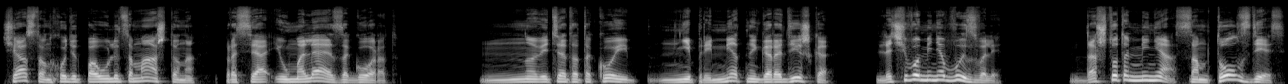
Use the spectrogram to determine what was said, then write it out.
Часто он ходит по улицам Аштона, прося и умоляя за город. Но ведь это такой неприметный городишко. Для чего меня вызвали? Да что там меня, сам Тол здесь?»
